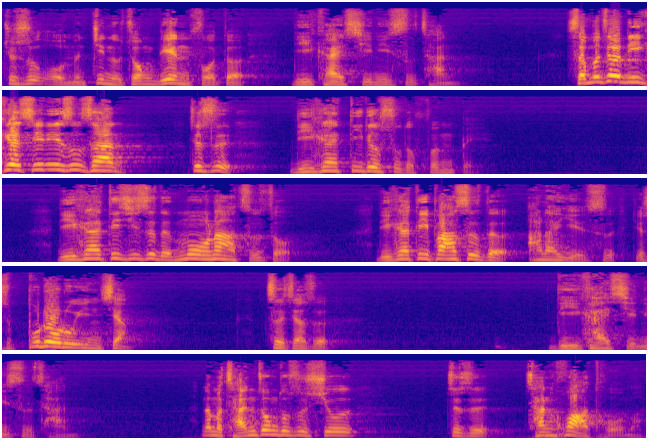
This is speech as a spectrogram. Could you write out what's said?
就是我们净土中念佛的离开心力四参。什么叫离开心力四参？就是离开第六识的分别，离开第七识的莫那执着，离开第八识的阿赖耶识，就是不落入印象，这叫做离开心意识禅。那么禅宗都是修，就是参话头嘛。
